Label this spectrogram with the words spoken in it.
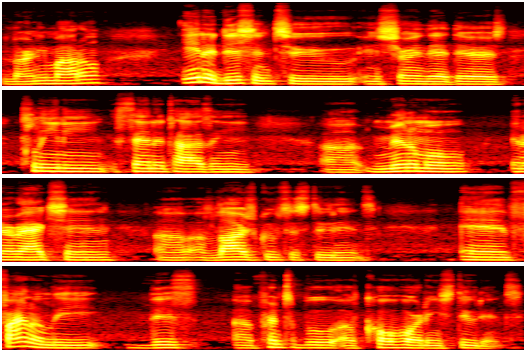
learning model, in addition to ensuring that there's cleaning, sanitizing, uh, minimal interaction uh, of large groups of students. And finally, this uh, principle of cohorting students,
